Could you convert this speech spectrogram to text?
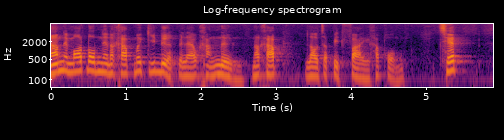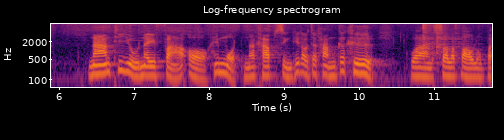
น้ำในหม้อต้มเนี่ยนะครับ เมื่อกี้เดือดไปแล้วครั้งหนึ่งนะครับ เราจะปิดไฟครับผม เช็ด น้ำที่อยู่ในฝาออกให้หมดนะครับ สิ่งที่เราจะทำก็คือวางซาลาเปาลงไป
